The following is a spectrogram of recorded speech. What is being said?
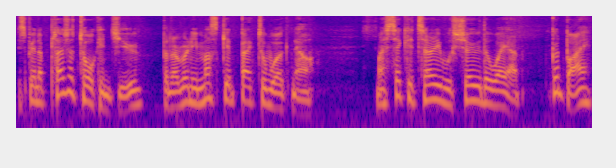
It's been a pleasure talking to you, but I really must get back to work now. My secretary will show you the way out. Goodbye.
